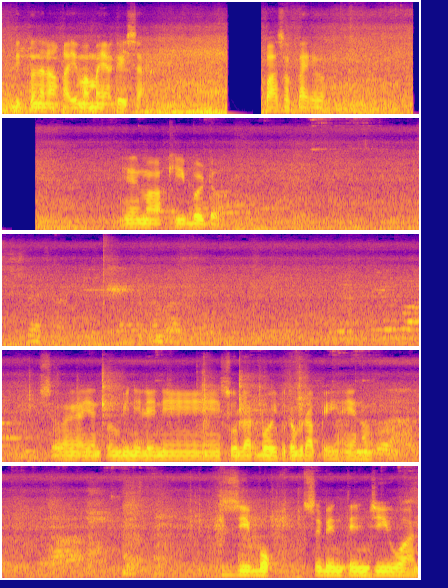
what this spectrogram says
Update ko na lang kayo mamaya guys ha. Pasok tayo. Yan mga keyboard oh. So ayan pong binili ni Solar Boy Photography. Ayan oh. Zbook 17G1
